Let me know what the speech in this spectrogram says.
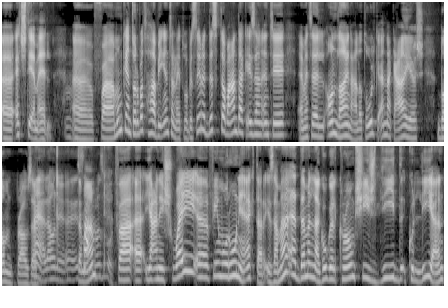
آه، HTML آه، فممكن تربطها بإنترنت وبصير ال desktop عندك. إذا أنت مثل أونلاين على طول كأنك عايش ضمن browser إيه صح تمام؟ فيعني شوي آه، في مرونة أكثر إذا ما قدم لنا Google Chrome شيء جديد كليا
